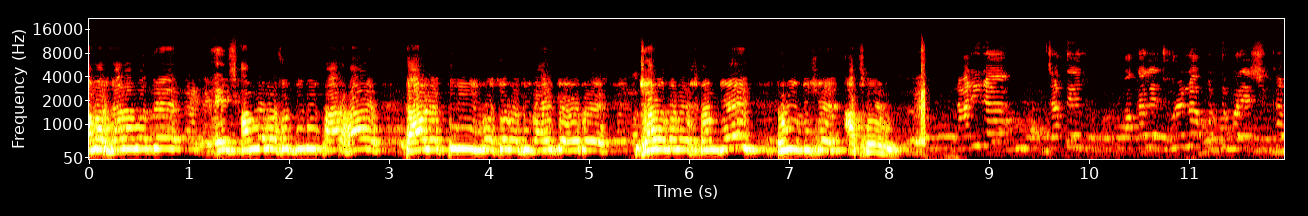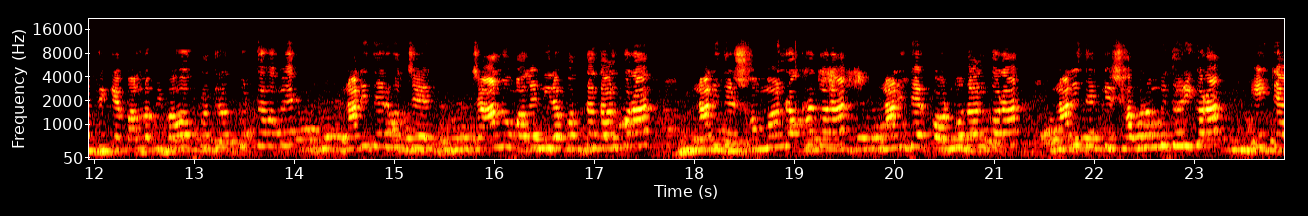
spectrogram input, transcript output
আমার জানা মতে এই সামনে বছর যদি পার হয়, তাহলে তিরিশ বছর অতিবাহিত হবে জনগণের সঙ্গে উনি মিশে আছেন নারীরা যাতে অকালে ঝরে না পড়তে পারে শিক্ষার থেকে বাল্য বিবাহ প্রতিরোধ করতে হবে নারীদের হচ্ছে জান ও মালের দান করা নারীদের সম্মান রক্ষা করা নারীদের কর্মদান করা নারীদেরকে স্বাবলম্বী তৈরি করা এইটা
